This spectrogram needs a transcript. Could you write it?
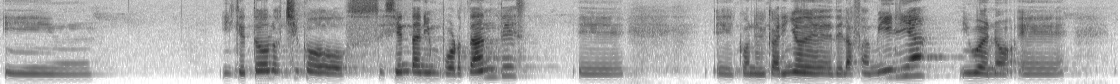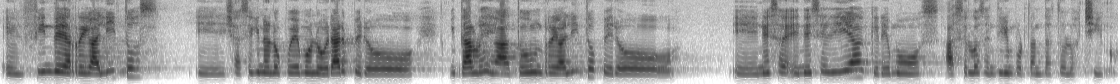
y y que todos los chicos se sientan importantes, eh, eh, con el cariño de, la familia y bueno, eh, el fin de regalitos, ya sé que no lo podemos lograr, pero darles a todo un regalito, pero en, en ese día queremos hacerlo sentir importante a todos los chicos.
